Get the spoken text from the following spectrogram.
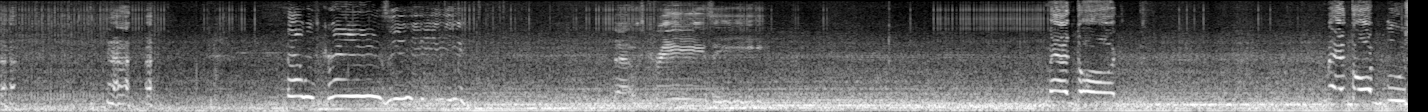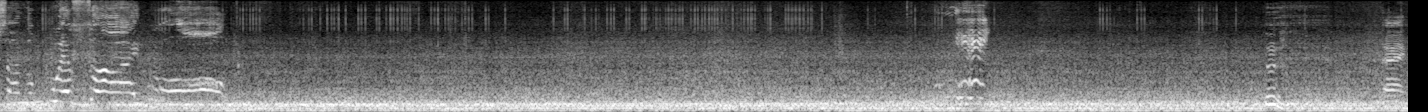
that was crazy. That was crazy. Mad Dog. Mad Dog Moose on the west side. Whoa. All right.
